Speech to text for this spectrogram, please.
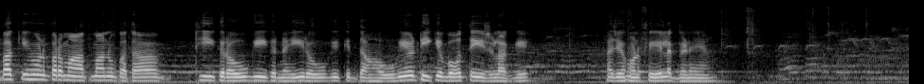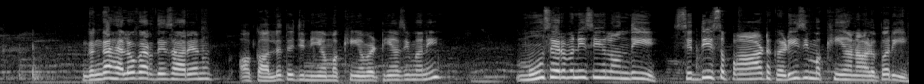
ਬਾਕੀ ਹੁਣ ਪਰਮਾਤਮਾ ਨੂੰ ਪਤਾ ਠੀਕ ਰਹੂਗੀ ਕਿ ਨਹੀਂ ਰਹੂਗੀ, ਕਿੱਦਾਂ ਹੋਊਗੀ ਉਹ ਟੀਕੇ ਬਹੁਤ ਤੇਜ਼ ਲੱਗੇ ਹਜੇ ਹੁਣ ਫੇਰ ਲੱਗਣੇ ਆ। ਗੰਗਾ ਹੈਲੋ ਕਰਦੇ ਸਾਰਿਆਂ ਨੂੰ। ਆ ਕੱਲ ਤੇ ਜਿੰਨੀਆਂ ਮੱਖੀਆਂ ਬੈਠੀਆਂ ਸੀ ਮਨੀ। ਮੂੰਹ ਸਿਰ ਵੀ ਨਹੀਂ ਸੀ ਹਿਲਾਉਂਦੀ। ਸਿੱਧੀ ਸਪਾਟ ਖੜੀ ਸੀ ਮੱਖੀਆਂ ਨਾਲ ਭਰੀ।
